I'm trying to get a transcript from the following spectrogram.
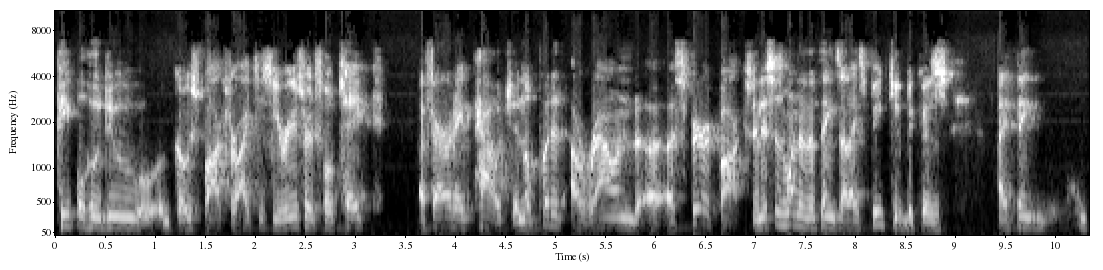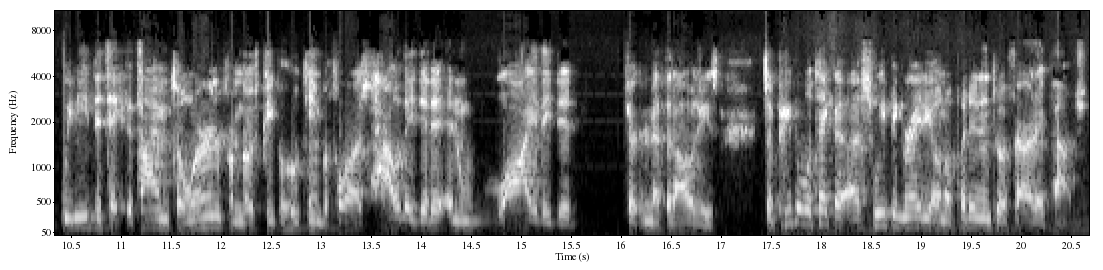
people who do ghost box or ITC research will take a Faraday pouch and they'll put it around a, a spirit box. And this is one of the things that I speak to because I think we need to take the time to learn from those people who came before us how they did it and why they did certain methodologies. So people will take a, a sweeping radio and they'll put it into a Faraday pouch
